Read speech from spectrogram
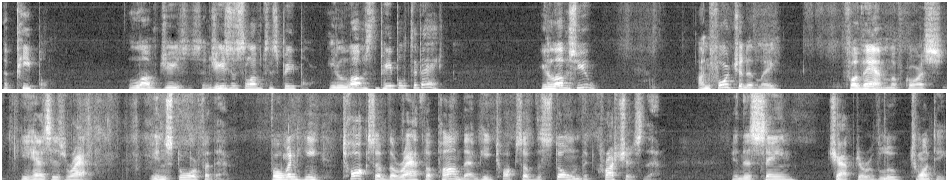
The people loved Jesus, and Jesus loved his people. He loves the people today. He loves you. Unfortunately, for them, of course, he has his wrath in store for them. For when he talks of the wrath upon them, he talks of the stone that crushes them. In this same chapter of Luke 20,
